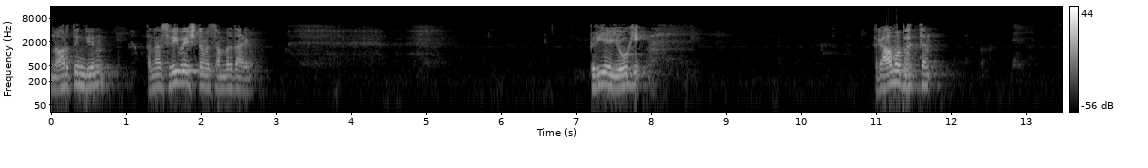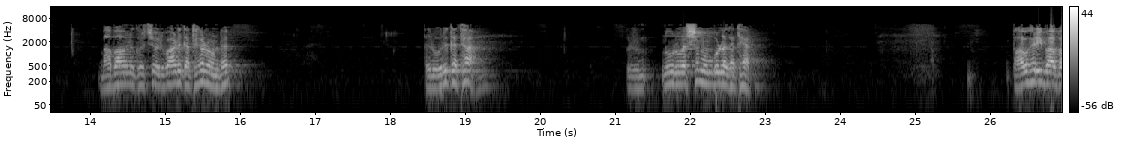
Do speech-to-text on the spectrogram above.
നോർത്ത് ഇന്ത്യൻ എന്നാൽ ശ്രീ വൈഷ്ണവ സമ്പ്രദായം. പ്രിയ യോഗി രാമഭക്തൻ ബാബാവിനെ കുറിച്ച് ഒരുപാട് കഥകളുണ്ട്. അതിലൊരു കഥ ഒരു നൂറ് വർഷം മുമ്പുള്ള കഥയാണ് പാവഹരി ബാബ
